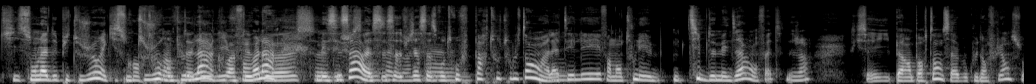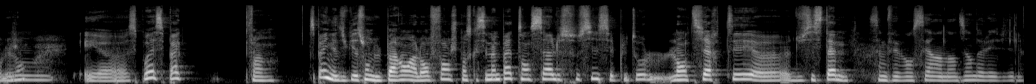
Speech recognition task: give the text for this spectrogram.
sont là depuis toujours et qui sont toujours un peu là quoi. Enfin voilà. mais c'est ça ça, ça, ça, ça se retrouve partout tout le temps à la mm. télé enfin dans tous les types de médias en fait déjà. C'est hyper important ça a beaucoup d'influence sur les gens. Mm. et euh, c'est ouais c'est pas enfin c'est pas une éducation du parent à l'enfant. Je pense que c'est même pas tant ça le souci c'est plutôt l'entièreté euh, du système. Ça me fait penser à un indien de la ville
